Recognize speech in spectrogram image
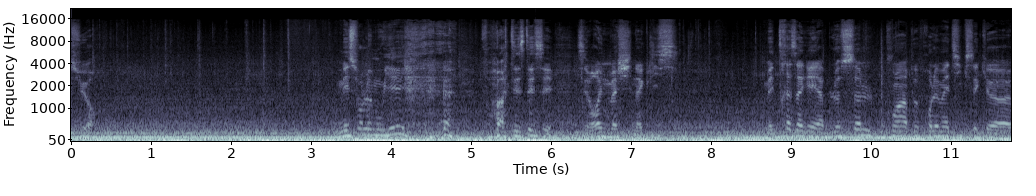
sûr. Mais sur le mouillé, pour tester, c'est vraiment une machine à glisse. Mais très agréable. Le seul point un peu problématique, c'est que euh,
